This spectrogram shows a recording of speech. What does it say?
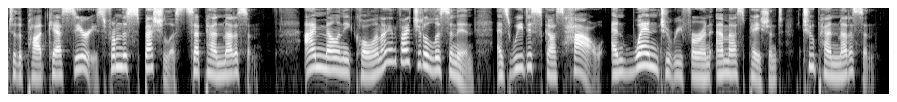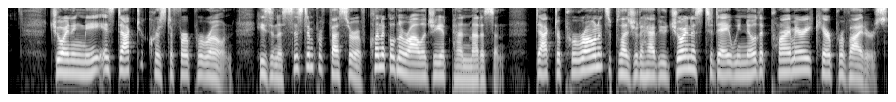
to the podcast series from the specialists at Penn Medicine. I'm Melanie Cole, and I invite you to listen in as we discuss how and when to refer an MS patient to Penn Medicine. Joining me is Dr. Christopher Perrone. He's an assistant professor of clinical neurology at Penn Medicine. Dr. Perrone, it's a pleasure to have you join us today. We know that primary care providers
